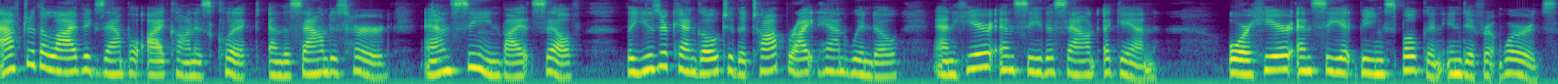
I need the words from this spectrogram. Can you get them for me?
After the live example icon is clicked and the sound is heard and seen by itself, the user can go to the top right hand window and hear and see the sound again, or hear and see it being spoken in different words.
